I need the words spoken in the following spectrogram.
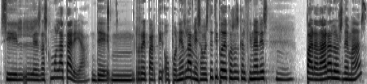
si les das como la tarea de mm, repartir o poner la mesa o este tipo de cosas que al final es mm. para dar a los demás,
